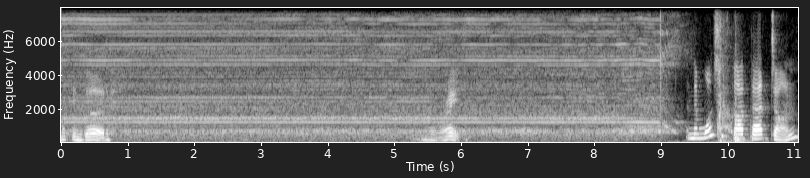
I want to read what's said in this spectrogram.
Looking good. All right. And then once you've got that done,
